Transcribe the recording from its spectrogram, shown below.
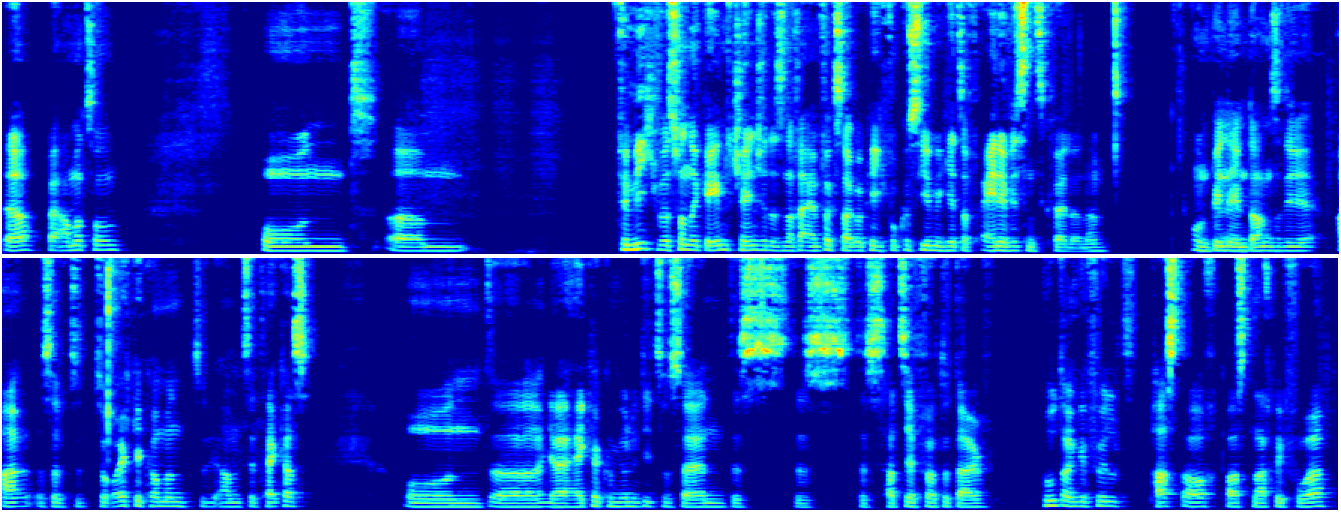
ja, bei Amazon. Und ähm, für mich war es schon ein Game Changer, dass ich nachher einfach sage, okay, ich fokussiere mich jetzt auf eine Wissensquelle. Ne? Und bin mhm. eben dann zu, die, also zu, zu euch gekommen, zu den AMZ Hackers Und äh, ja, Hacker-Community zu sein, das, das, das hat sich einfach total gut angefühlt, passt auch, passt nach wie vor.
